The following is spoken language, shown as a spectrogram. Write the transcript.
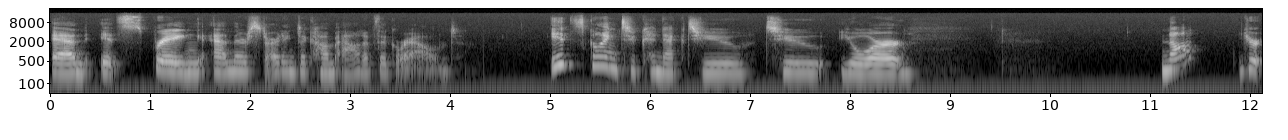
and it's spring and they're starting to come out of the ground. It's going to connect you to your, not your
